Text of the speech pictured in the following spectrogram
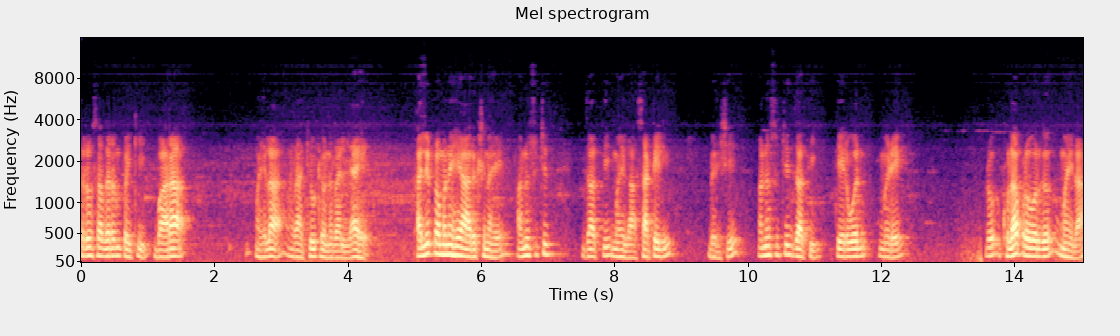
सर्वसाधारणपैकी बारा महिला राखीव ठेवण्यात आलेल्या आहेत. खालीलप्रमाणे हे आरक्षण आहे. अनुसूचित जाती महिला साटेली भेडशी अनुसूचित जाती तेरवण मेढे प्र खुला प्रवर्ग महिला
